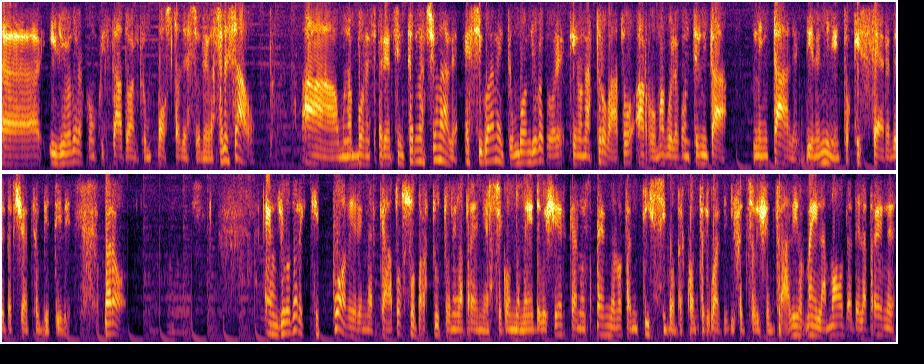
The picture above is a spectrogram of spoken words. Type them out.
Eh, il giocatore ha conquistato anche un posto adesso nella Selesao, ha una buona esperienza internazionale, è sicuramente un buon giocatore che non ha trovato a Roma quella continuità mentale di rendimento che serve per certi obiettivi. Però è un giocatore che può avere mercato, soprattutto nella Premier secondo me, dove cercano e spendono tantissimo per quanto riguarda i difensori centrali. Ormai la moda della Premier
